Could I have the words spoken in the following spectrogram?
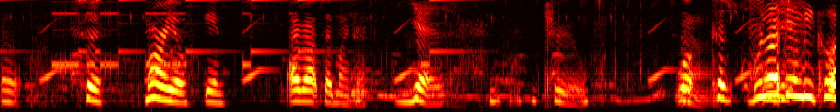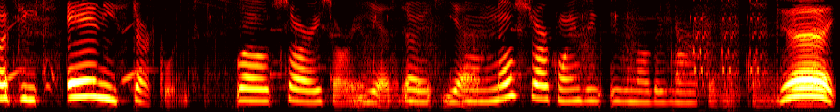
uh, Mario game. I have outside Minecraft. Yes. True. Well, Yeah. cause We're we not going to be collecting any star coins. Well, sorry, sorry. Yes, sorry. Yeah. Um, no star coins, e- even though there's one up in the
